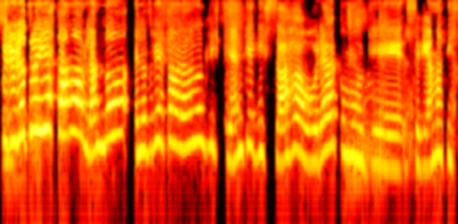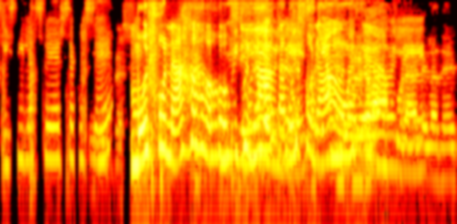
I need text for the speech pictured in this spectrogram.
Pero el otro día estábamos hablando, el otro día estábamos hablando con Cristian que quizás ahora como que sería más difícil hacer CQC. Muy funado. Muy Sí, funable, está muy sería funada muy funable.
